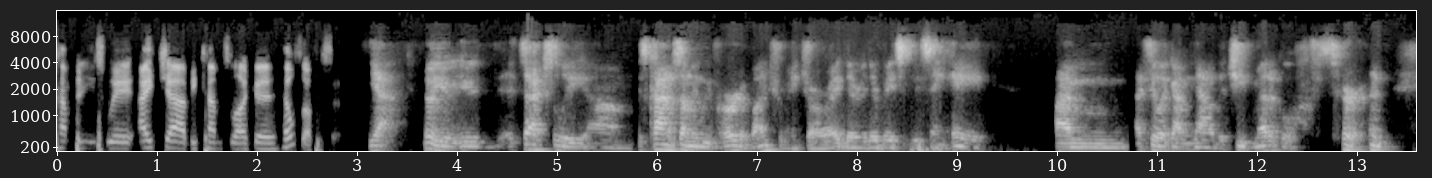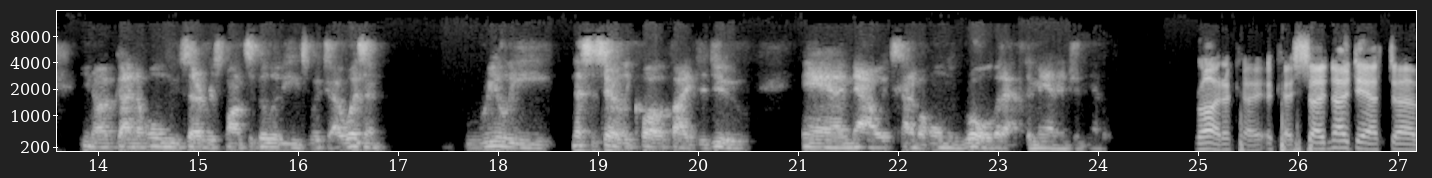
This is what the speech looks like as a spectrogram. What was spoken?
companies where HR becomes like a health officer. Yeah, no, you, you it's actually um, it's kind of something we've heard a bunch from HR, right? They're they're basically saying, hey, I'm I feel like I'm now the chief medical officer, and you know I've gotten a whole new set of responsibilities which I wasn't really necessarily qualified to do, and now it's kind of a whole new role that I have to manage and handle. Right. Okay. Okay. So no doubt uh,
